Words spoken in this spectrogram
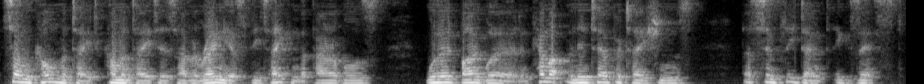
Some commentators have erroneously taken the parables word by word and come up with interpretations that simply don't exist.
